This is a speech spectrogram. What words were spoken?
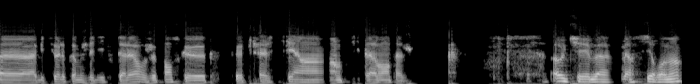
euh, habituels, comme je l'ai dit tout à l'heure, je pense que, que Chelsea a un, petit avantage. Ok, bah, merci Romain.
